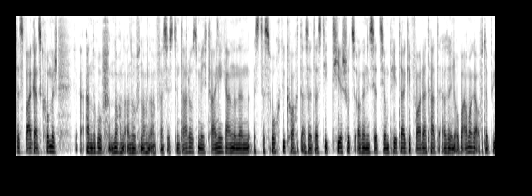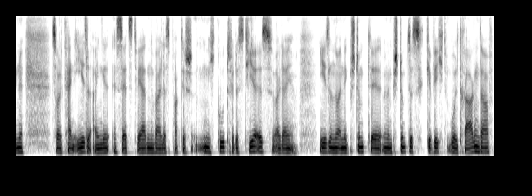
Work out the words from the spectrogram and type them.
Das war ganz komisch. Anruf, noch ein Anruf, noch ein Anruf. Was ist denn da los? Bin ich drangegangen und dann ist das hochgekocht. Also, dass die Tierschutzorganisation PETA gefordert hat, also in Oberammergau auf der Bühne soll kein Esel eingesetzt werden, weil das praktisch nicht gut für das Tier ist, weil der Esel nur eine bestimmte, ein bestimmtes Gewicht wohl tragen darf.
